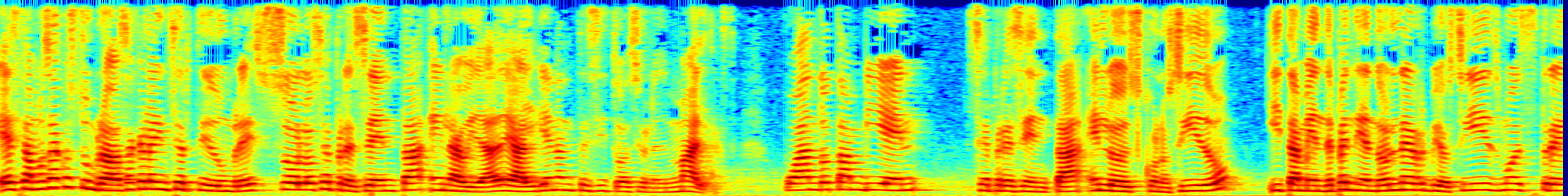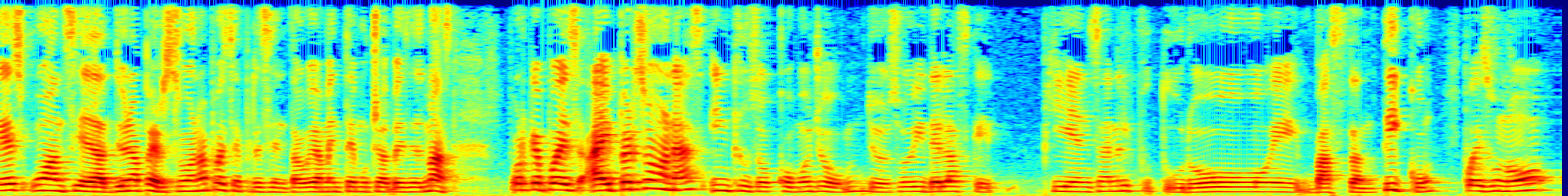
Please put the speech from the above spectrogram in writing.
Estamos acostumbrados a que la incertidumbre solo se presenta en la vida de alguien ante situaciones malas, cuando también se presenta en lo desconocido y también dependiendo del nerviosismo, estrés o ansiedad de una persona, pues se presenta obviamente muchas veces más. Porque pues hay personas, incluso como yo, yo soy de las que piensa en el futuro eh, bastantico, pues uno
